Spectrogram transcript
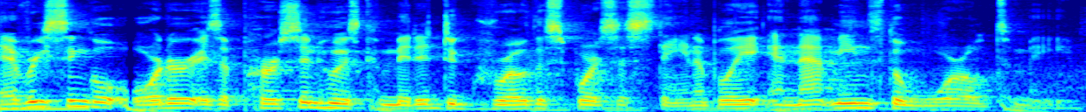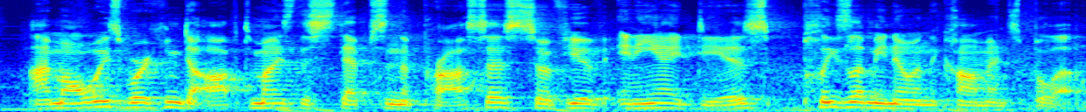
Every single order is a person who is committed to grow the sport sustainably, and that means the world to me. I'm always working to optimize the steps in the process, so if you have any ideas, please let me know in the comments below.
